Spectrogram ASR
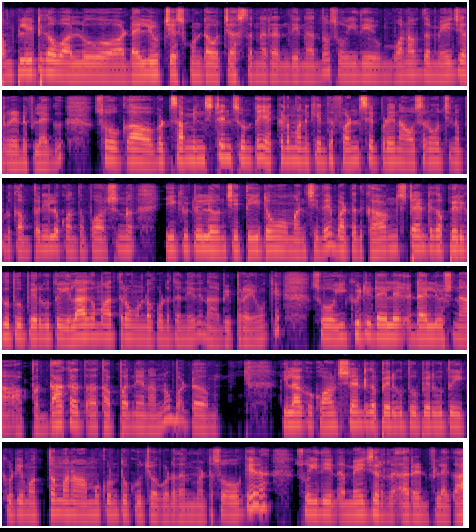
కంప్లీట్గా వాళ్ళు డైల్యూట్ చేసుకుంటూ వచ్చేస్తున్నారు అని దీని అర్థం. సో ఇది one of the major red flag so but some instance ఉంటాయి ఎక్కడ మనకి అయితే ఫండ్స్ ఎప్పుడైనా అవసరం వచ్చినప్పుడు కంపెనీలో కొంత పోర్షన్ ఈక్విటీలోంచి తీయటం మంచిదే. బట్ అది కాన్స్టెంట్గా పెరుగుతూ పెరుగుతూ ఇలాగ మాత్రం ఉండకూడదు అనేది నా అభిప్రాయం. ఓకే? సో ఈక్విటీ డైలే డైల్యూషన్ పద్దాక తప్పని నేను అన్ను బట్ ఇలాగ కాన్స్టెంట్గా పెరుగుతూ పెరుగుతూ ఈక్విటీ మొత్తం మనం అమ్ముకుంటూ కూర్చోకూడదు అనమాట సో ఓకేనా? సో ఇది మేజర్ రెడ్ ఫ్లాగ్. ఆ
